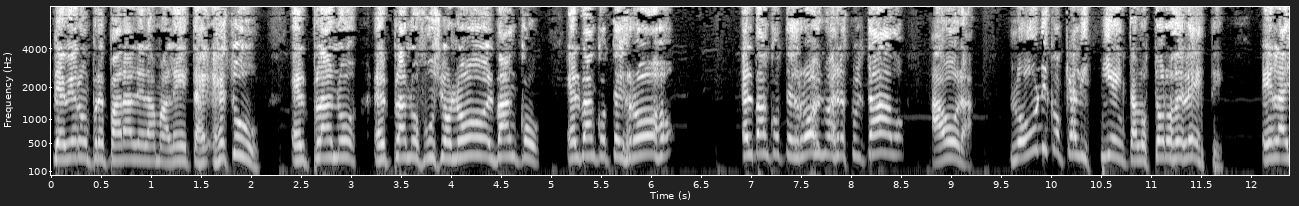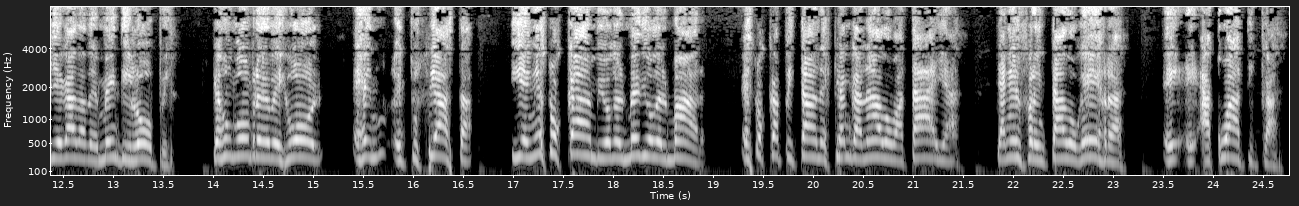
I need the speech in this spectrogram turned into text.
debieron prepararle la maleta. Jesús, el plano, el plano funcionó, el banco, el banco está en rojo, el banco está en rojo y no hay resultado. Ahora, lo único que alicienta a los toros del este es la llegada de Mendy López, que es un hombre de béisbol, es entusiasta, y en estos cambios en el medio del mar, estos capitanes que han ganado batallas, que han enfrentado guerras, eh, eh, acuáticas.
